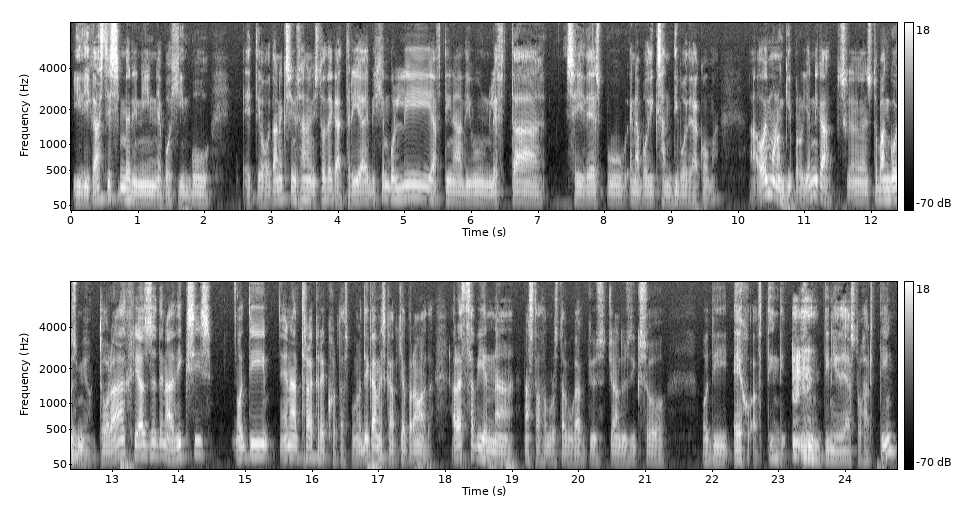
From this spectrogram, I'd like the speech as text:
ειδικά στη σημερινή εποχή που ε, όταν ξεκινήσαμε εμείς το 2013 υπήρχε πολύ αυτοί να διούν λεφτά σε ιδέες που δεν αποδείξαν τίποτε ακόμα. Όχι μόνο Κύπρο, γενικά ε, στο παγκόσμιο. Τώρα χρειάζεται να δείξεις ότι ένα track record, ας πούμε, ότι έκαμες κάποια πράγματα. Άρα θα πήγαινα να σταθώ μπροστά από κάποιους και να τους δείξω ότι έχω αυτή την, ιδέα στο χαρτί,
